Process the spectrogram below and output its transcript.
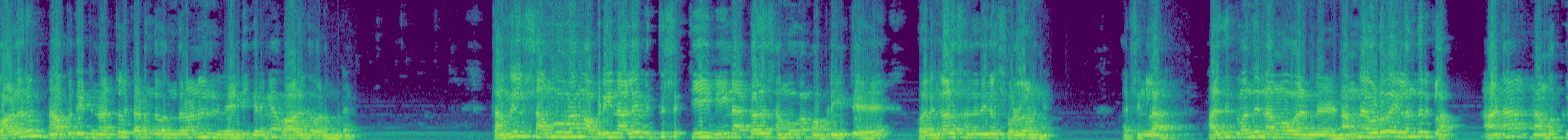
பலரும் 48 நாட்கள் கடந்து வந்துடணும்னு வேண்டிக்கிறேங்க. வாழ்க வளமுடன். தமிழ் சமூகம் அப்படின்னாலே வித்து சக்தியை வீணாக்காத சமூகம் அப்படின்ட்டு வருங்கால சந்ததிகள் சொல்லணுங்க. ஆச்சுங்களா? அதுக்கு வந்து நம்ம நம்ம எவ்வளவோ இழந்திருக்கலாம். ஆனா நமக்கு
